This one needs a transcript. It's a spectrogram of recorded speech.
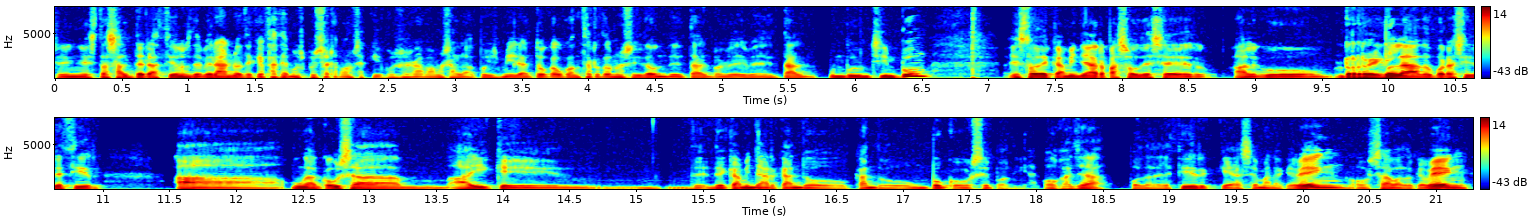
en estas alteracións de verano de que facemos, pois ahora vamos aquí, pois ahora vamos alá, pois mira, toca o concerto non sei onde, tal, pois, eh, eh, tal, pum pum chim pum. Esto de camiñar pasou de ser algo reglado, por así decir, a unha cousa aí que de, de caminar cando, cando un pouco se podía. O gallá poda decir que a semana que ven, o sábado que ven,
